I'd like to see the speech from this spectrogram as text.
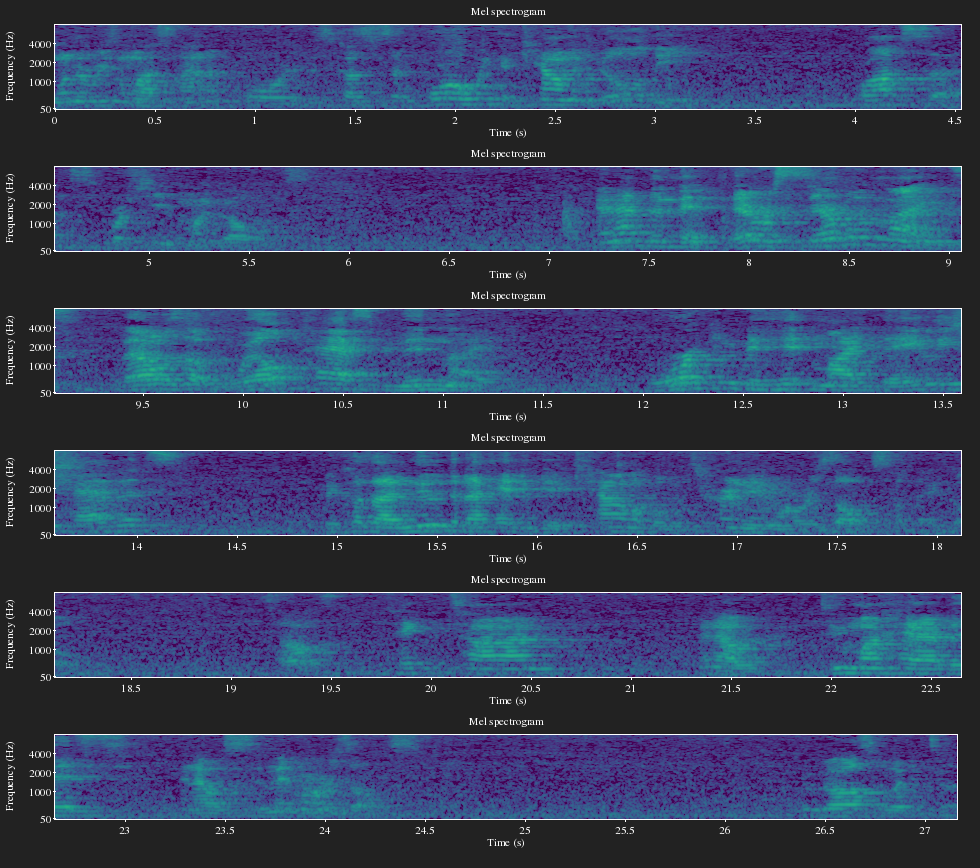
one of the reasons why I signed up for it, is because it's a four-week accountability process for achieving my goals. And I have to admit, there were several nights that I was up well past midnight working to hit my daily habits because I knew that I had to be accountable to turn in my results of that goal. So I would take the time and I would do my habits and I would submit my results, of what it took.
